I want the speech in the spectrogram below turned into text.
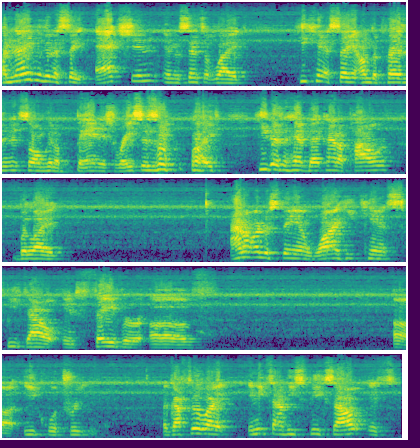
I'm not even gonna say action in the sense of like he can't say I'm the president, so I'm gonna banish racism. like he doesn't have that kind of power. But like I don't understand why he can't speak out in favor of uh, equal treatment. Like I feel like anytime he speaks out, it's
